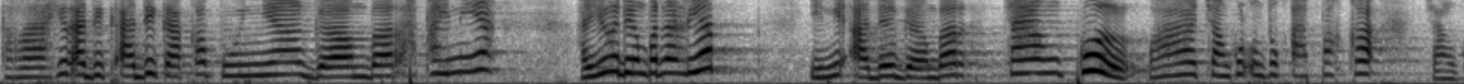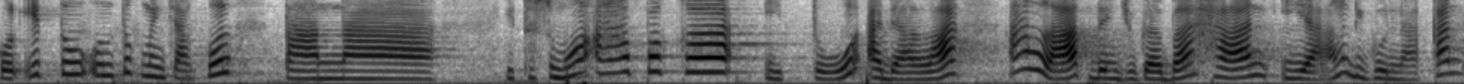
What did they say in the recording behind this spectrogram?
Terakhir adik-adik kakak punya gambar apa ini ya? Ayo ada yang pernah lihat? Ini ada gambar cangkul. Wah cangkul untuk apa kak? Cangkul itu untuk mencangkul tanah. Itu semua apa kak? Itu adalah alat dan juga bahan yang digunakan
